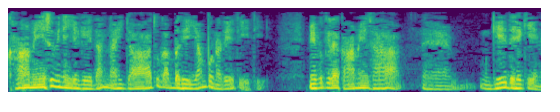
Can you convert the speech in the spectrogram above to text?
කාමේසු විනය්‍යගේ දන්නයි ජාතු ගබ්බදේයම් පුනරේති इति. මේ පුදුල කාමයේ සහ ගේ දෙහ කියන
